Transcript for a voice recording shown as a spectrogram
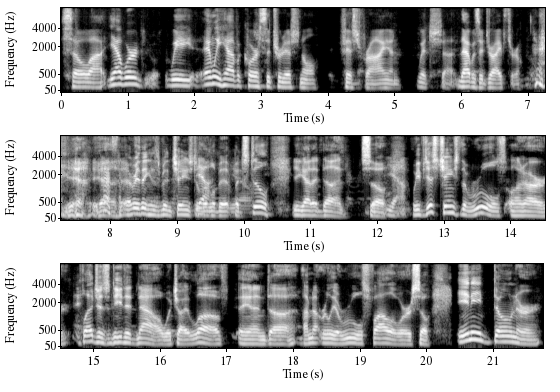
So uh, yeah, we're we and we have, of course, the traditional fish fry, and which uh, that was a drive-through. Yeah, yeah. Everything has been changed a Yeah. little bit, but still, you got it done. So yeah, we've just changed the rules on our pledges needed now, which I love. And uh, I'm not really a rules follower. So any donor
